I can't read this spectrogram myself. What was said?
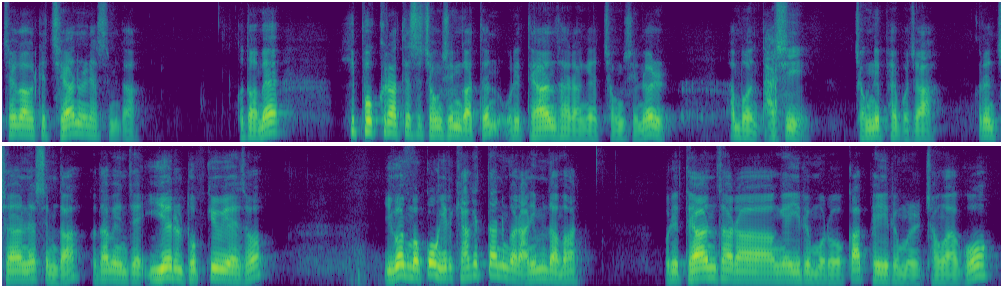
제가 그렇게 제안을 했습니다. 그 다음에 히포크라테스 정신 같은 우리 대한사랑의 정신을 한번 다시 정립해보자. 그런 제안을 했습니다. 그 다음에 이제 이해를 돕기 위해서 이건 뭐 꼭 이렇게 하겠다는 건 아닙니다만 우리 대한사랑의 이름으로 카페 이름을 정하고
